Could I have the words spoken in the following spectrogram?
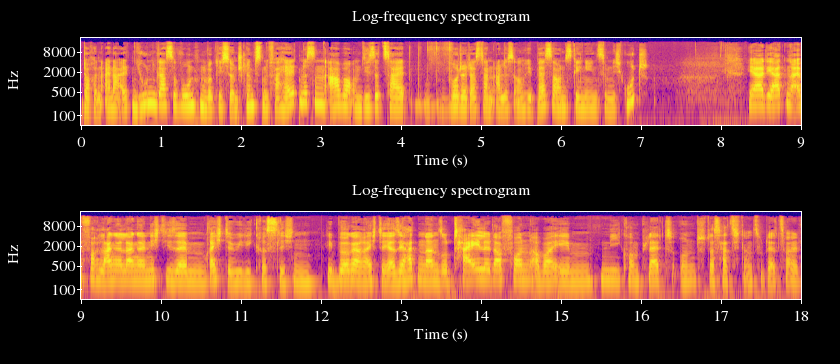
doch in einer alten Judengasse wohnten, wirklich so in schlimmsten Verhältnissen. Aber um diese Zeit wurde das dann alles irgendwie besser und es ging ihnen ziemlich gut. Ja, die hatten einfach lange, lange nicht dieselben Rechte wie die christlichen, die Bürgerrechte. Ja, sie hatten dann so Teile davon, aber eben nie komplett. Und das hat sich dann zu der Zeit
